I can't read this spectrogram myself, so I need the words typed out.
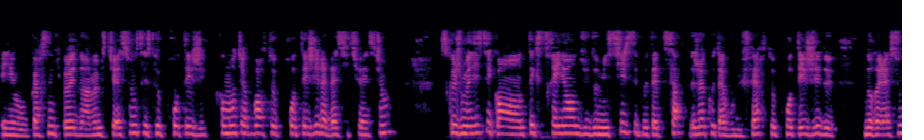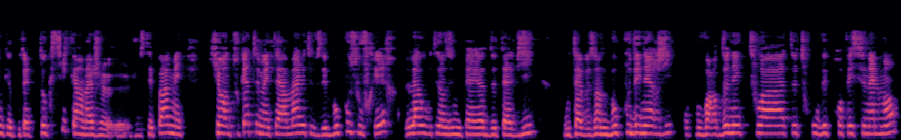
et aux personnes qui peuvent être dans la même situation, c'est se protéger. Comment tu vas pouvoir te protéger là de la situation Ce que je me dis, c'est qu'en t'extrayant du domicile, c'est peut-être ça déjà que tu as voulu faire, te protéger de nos relations qui est peut-être toxiques, hein, là je je sais pas, mais qui en tout cas te mettaient à mal et te faisaient beaucoup souffrir. Là où tu es dans une période de ta vie où tu as besoin de beaucoup d'énergie pour pouvoir donner de toi, te trouver professionnellement.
